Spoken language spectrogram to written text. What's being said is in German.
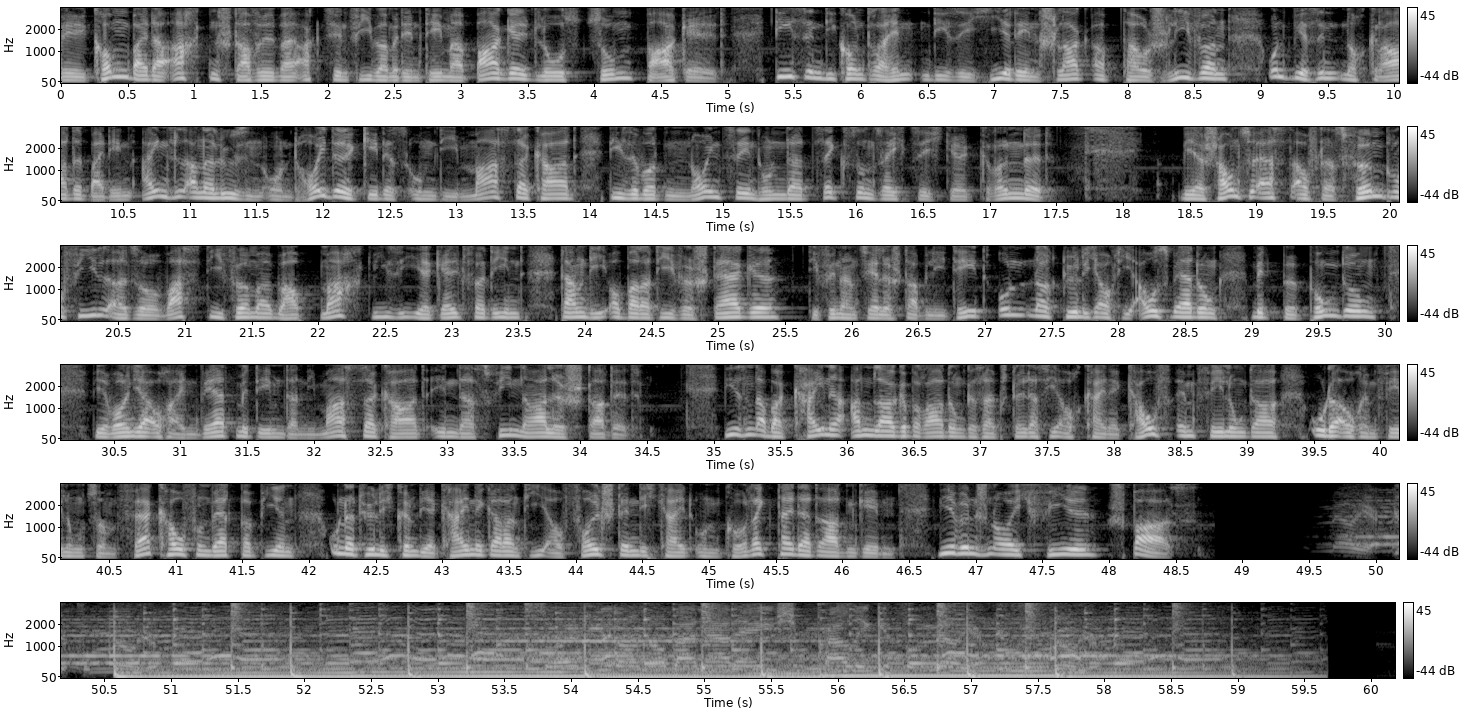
Willkommen bei der achten Staffel bei Aktienfieber mit dem Thema Bargeldlos zum Bargeld. Dies sind die Kontrahenten, die sich hier den Schlagabtausch liefern und wir sind noch gerade bei den Einzelanalysen und heute geht es um die Mastercard. Diese wurden 1966 gegründet. Wir schauen zuerst auf das Firmenprofil, also was die Firma überhaupt macht, wie sie ihr Geld verdient, dann die operative Stärke, die finanzielle Stabilität und natürlich auch die Auswertung mit Bepunktung. Wir wollen ja auch einen Wert, mit dem dann die Mastercard in das Finale startet. Wir sind aber keine Anlageberatung, deshalb stellt das hier auch keine Kaufempfehlung dar oder auch Empfehlung zum Verkauf von Wertpapieren und natürlich können wir keine Garantie auf Vollständigkeit und Korrektheit der Daten geben. Wir wünschen euch viel Spaß.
